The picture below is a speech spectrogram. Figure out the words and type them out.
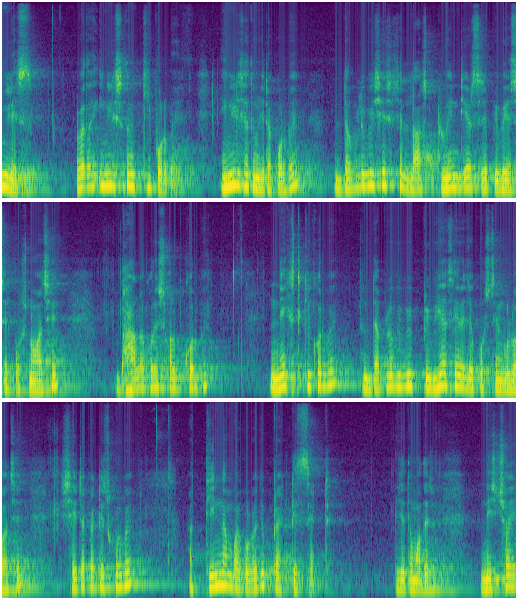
ইংলিশ এবার দেখো ইংলিশে তুমি কী পড়বে? ইংলিশে তুমি যেটা করবে ডব্লিউবিসিএস যে লাস্ট টোয়েন্টি ইয়ার্সের যে প্রিভিয়াসের প্রশ্ন আছে, ভালো করে সলভ করবে। নেক্সট কী করবে? ডাব্লিউবিপি প্রিভিয়াস ইয়ারের যে কোশ্চেনগুলো আছে, সেটা প্র্যাকটিস করবে। আর তিন নাম্বার করবে কি প্র্যাকটিস সেট এই যে তোমাদের নিশ্চয়ই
